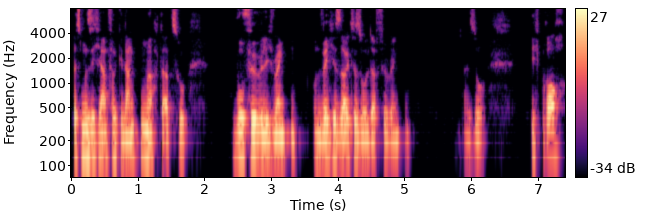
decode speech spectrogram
dass man sich einfach Gedanken macht dazu, wofür will ich ranken und welche Seite soll dafür ranken. Also ich brauche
